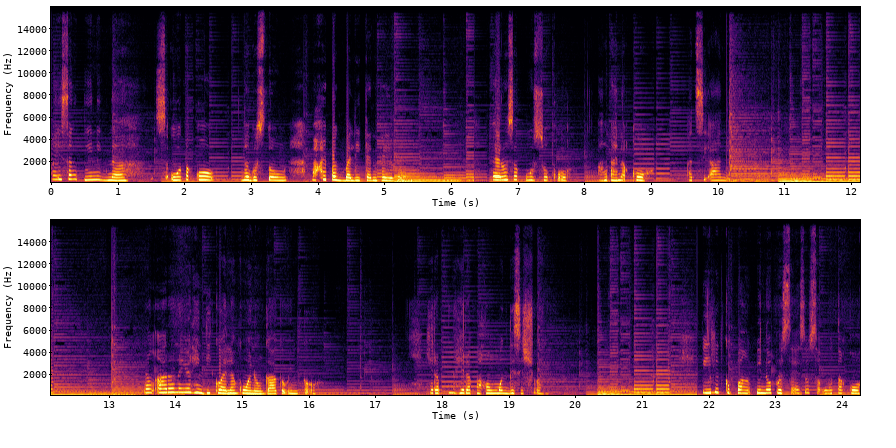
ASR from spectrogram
May isang tinig na sa utak ko na gustong makipagbalikan kayo rin. Pero sa puso ko, ang anak ko at si Annie. Nang araw na yun, hindi ko alam kung anong gagawin ko. Hirap na hirap akong magdesisyon. Pilit ko pang pinoproseso sa utak ko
